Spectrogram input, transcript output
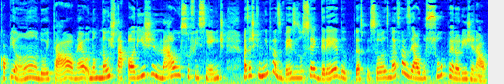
copiando e tal, né? Não, não está original o suficiente. Mas acho que muitas vezes o segredo das pessoas não é fazer algo super original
